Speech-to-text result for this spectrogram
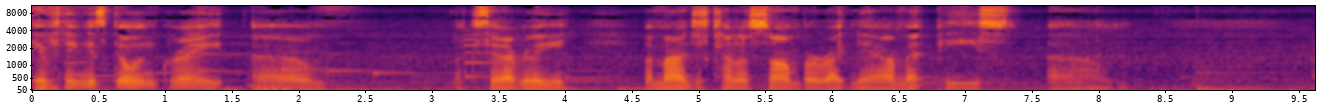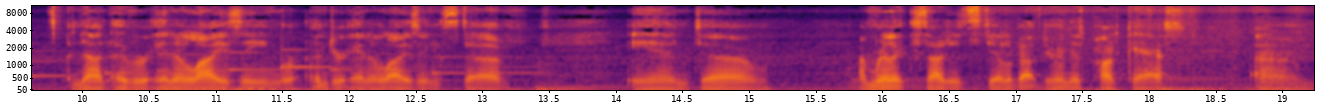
everything is going great. Um, like I said, I really, my mind is kind of somber right now. I'm at peace. Um, not over analyzing or under analyzing stuff. And uh, I'm really excited still about doing this podcast. Um,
